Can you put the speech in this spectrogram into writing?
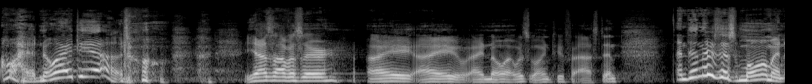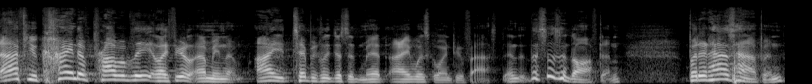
Oh, I had no idea. yes, officer, I, I, I know I was going too fast. And and then there's this moment after you kind of probably, like, if you're, I mean, I typically just admit I was going too fast. And this isn't often, but it has happened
